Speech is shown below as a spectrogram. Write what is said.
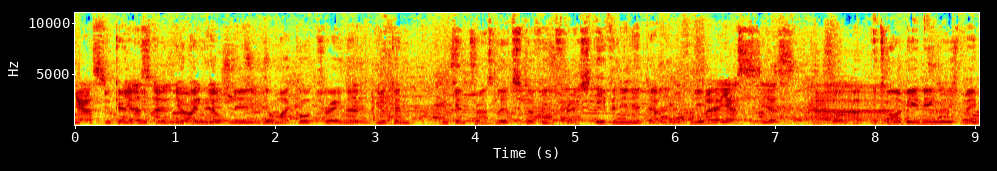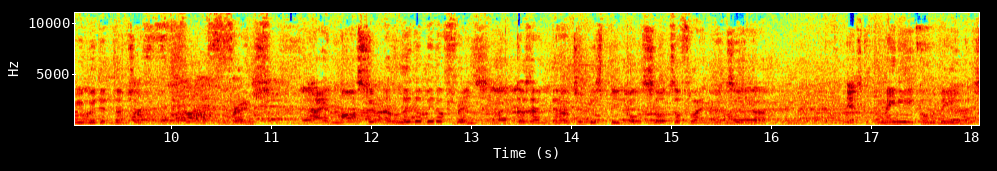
yes. You can, yes. you can, you can help me. You're my co-trainer. You can you can translate stuff in French, even in Italian if needed. Uh, yes. Yes. So uh, it's going to be in English, maybe with a touch of French. I master a little bit of French because I'm Belgian. We speak all sorts of languages, but yeah. mainly going to be English.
